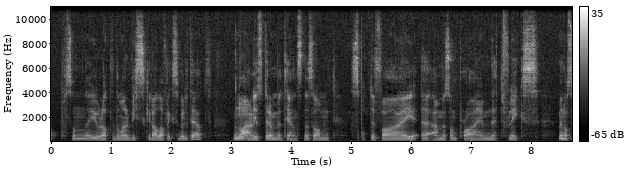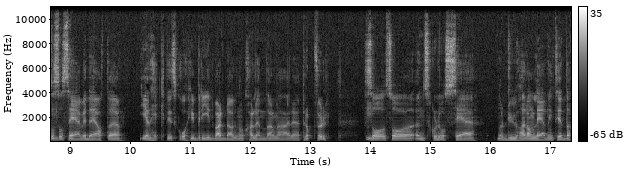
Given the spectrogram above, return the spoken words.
opp, som gjorde at det var en viss grad av fleksibilitet. Men nå er det jo strømmetjenestene som Spotify, eh, Amazon Prime, Netflix. Men også så ser vi det at eh, i en hektisk og hybrid hverdag når kalenderen er eh, proppfull, så, så, ønsker du å se når du har anledning til det.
